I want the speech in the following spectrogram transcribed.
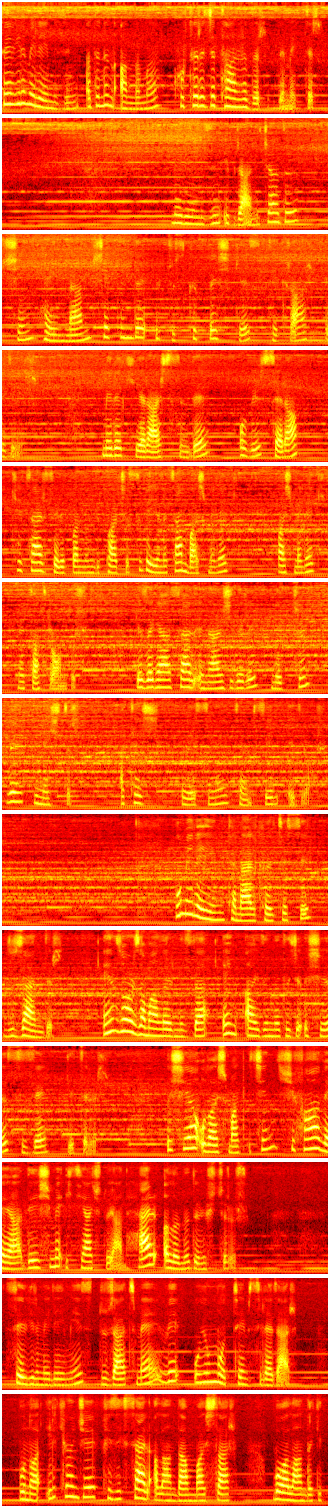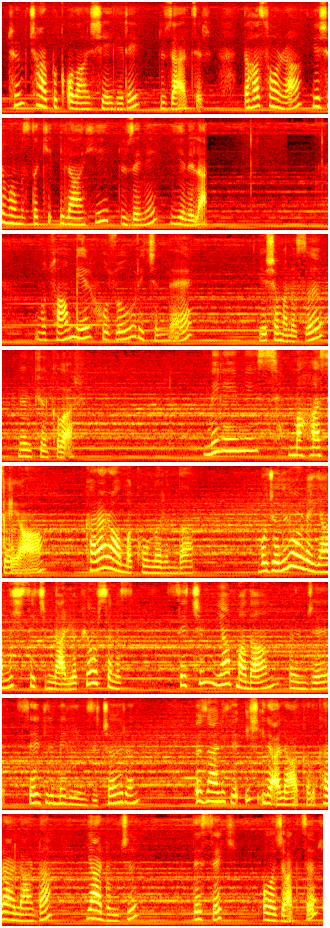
Sevgili meleğimizin adının anlamı kurtarıcı tanrıdır demektir. Meleğimizin İbranice adı Shin Hey şeklinde 345 kez tekrar edilir. Melek hiyerarşisinde o bir seraf, Keter Serifa'nın bir parçası ve yöneten baş melek, baş melek Metatron'dur. Gezegensel enerjileri Neptün ve Güneş'tir. Ateş öğesini temsil ediyor. Bu meleğin temel kalitesi düzendir. En zor zamanlarınızda en aydınlatıcı ışığı size getirir. Işığa ulaşmak için şifa veya değişime ihtiyaç duyan her alanı dönüştürür. Sevgili meleğimiz düzeltme ve uyumu temsil eder. Buna ilk önce fiziksel alandan başlar. Bu alandaki tüm çarpık olan şeyleri düzeltir. Daha sonra yaşamımızdaki ilahi düzeni yeniler. Bu tam bir huzur içinde yaşamanızı mümkün kılar. Meleğimiz Mahaseya karar alma konularında bocalıyor ve yanlış seçimler yapıyorsanız seçim yapmadan önce sevgili meleğimizi çağırın. Özellikle iş ile alakalı kararlarda yardımcı, destek olacaktır.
